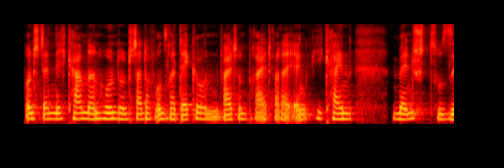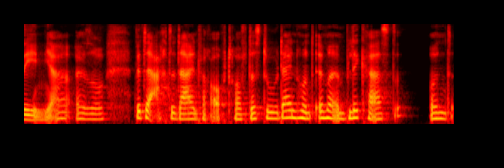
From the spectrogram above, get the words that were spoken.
und ständig kam dann ein Hund und stand auf unserer Decke und weit und breit war da irgendwie kein Mensch zu sehen, ja. Also bitte achte da einfach auch drauf, dass du deinen Hund immer im Blick hast. Und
